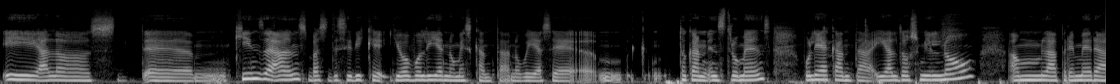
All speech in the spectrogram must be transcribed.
i a los eh, 15 anys vaig decidir que jo volia només cantar, no volia ser eh, tocant instruments, volia cantar. I al 2009, amb la primera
